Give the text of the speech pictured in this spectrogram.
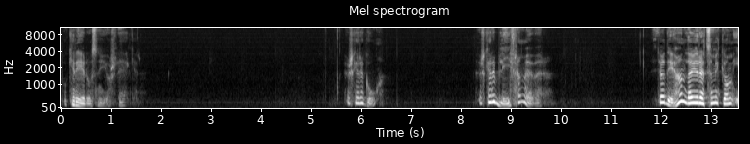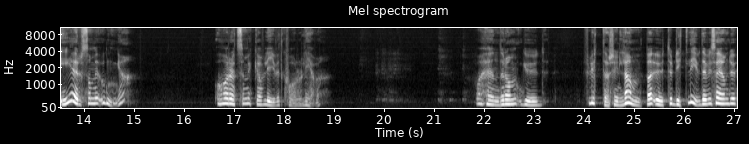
på Credos nyårsläger. Hur ska det gå? Hur ska det bli framöver? Ja, det handlar ju rätt så mycket om er som är unga och har rätt så mycket av livet kvar att leva. Vad händer om Gud flyttar sin lampa ut ur ditt liv? Det vill säga om du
